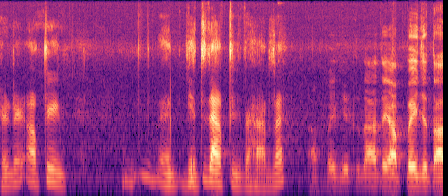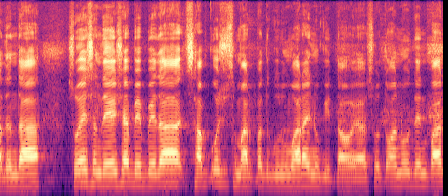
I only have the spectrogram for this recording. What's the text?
ਖੇਡ ਆਪੀ ਜਿੱਤਦਾ ਆਪੀ ਹਾਰਦਾ। ਆਪੇ ਜਿੱਤਦਾ ਤੇ ਆਪੇ ਜਿਤਾ ਦਿੰਦਾ। ਸੋ ਇਹ ਸੰਦੇਸ਼ ਹੈ ਬੇਬੇ ਦਾ, ਸਭ ਕੁਝ ਸਮਰਪਿਤ ਗੁਰੂ ਮਹਾਰਾਜ ਨੂੰ ਕੀਤਾ ਹੋਇਆ। ਸੋ ਤੁਹਾਨੂੰ ਦਿਨ ਪਰ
